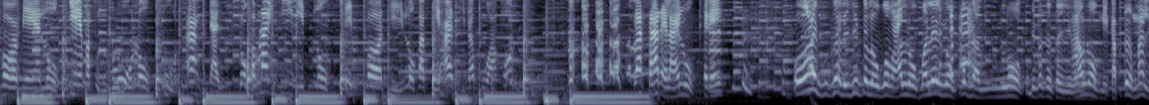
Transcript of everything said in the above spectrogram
พ่อแม่โรคแง่มาถือคู่โรคสู่ทางใจโรคกำไรชีวิตโรคชิดบอดีโรคอภิหาสีน้ำหัวคนรักษาได้หลายลูกเท่เด้โอ้ยกูเคยได้ยินแตโลกว่าหวานโลกมาเล่นโลกพวกนั้นโลกนี่มันจะตีนะเอาโรคนี่ก็เพิ่มมาเ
